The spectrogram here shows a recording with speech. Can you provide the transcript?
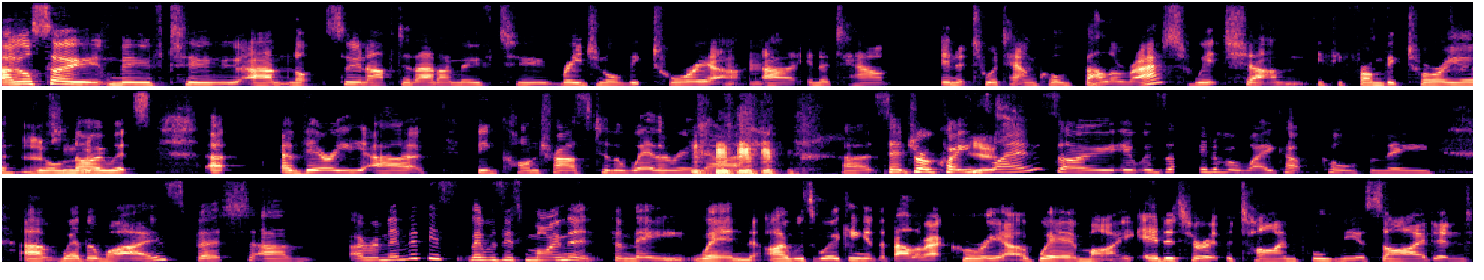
I also moved to um, not soon after that. I moved to regional Victoria Mhm. uh, in a town in it to a town called Ballarat, which um, if you're from Victoria, you'll know it's a, a very uh, big contrast to the weather in uh, uh, central Queensland. So it was a bit of a wake up call for me, uh, weather wise. But um, I remember this, there was this moment for me when I was working at the Ballarat Courier where my editor at the time pulled me aside and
